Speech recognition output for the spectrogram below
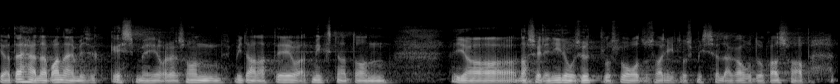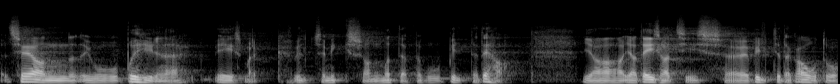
ja tähelepanemiseks, kes meie juures on, mida nad teevad, miks nad on. Ja noh, selline ilus ütlus, loodusharidus, mis selle kaudu kasvab, see on ju põhiline eesmärk üldse, miks on mõtet nagu pilte teha ja, ja teisalt siis äh, piltide kaudu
